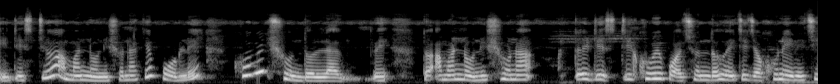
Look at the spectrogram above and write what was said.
এই ড্রেসটিও আমার ননী সোনাকে পরলে খুবই সুন্দর লাগবে। তো আমার ননী সোনা তো এই ড্রেসটি খুবই পছন্দ হয়েছে। যখন এনেছি,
